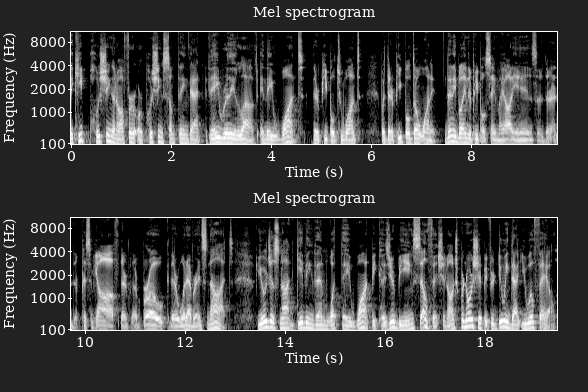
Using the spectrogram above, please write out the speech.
they keep pushing an offer or pushing something that they really love and they want their people to want, but their people don't want it. Then they blame their people, saying, My audience, they're, they're pissing me off, they're, they're broke, they're whatever. It's not. You're just not giving them what they want because you're being selfish. In entrepreneurship, if you're doing that, you will fail.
